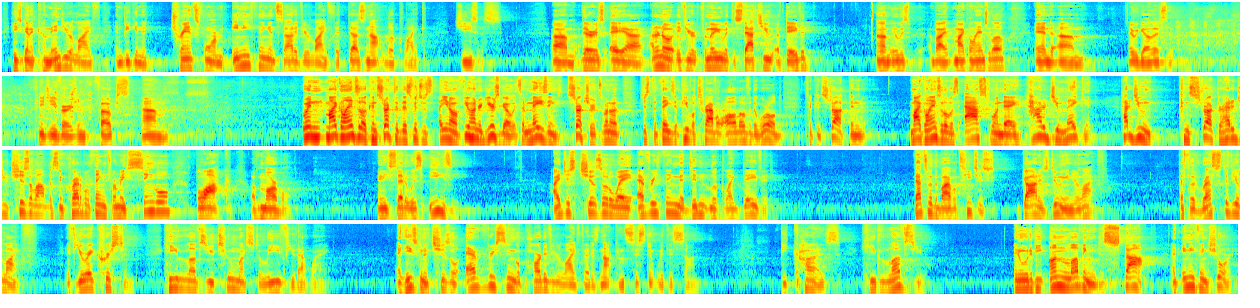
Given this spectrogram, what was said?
he's going to come into your life and begin to transform anything inside of your life that does not look like Jesus. Um, there is a uh, I don't know if you're familiar with the statue of David. Um, it was by Michelangelo. And um, there we go. There's the PG version, folks. Um, when Michelangelo constructed this, which was you know a few hundred years ago, it's amazing structure. It's one of just the things that people travel all over the world to construct. And Michelangelo was asked one day, "How did you make it? How did you construct, or how did you chisel out this incredible thing from a single block of marble?" And he said it was easy. I just chiseled away everything that didn't look like David. That's what the Bible teaches God is doing in your life. That for the rest of your life, if you're a Christian, He loves you too much to leave you that way. And He's gonna chisel every single part of your life that is not consistent with His Son because He loves you. And it would be unloving to stop at anything short.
